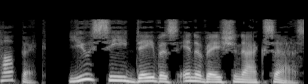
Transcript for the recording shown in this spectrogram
UC Davis Innovation Access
